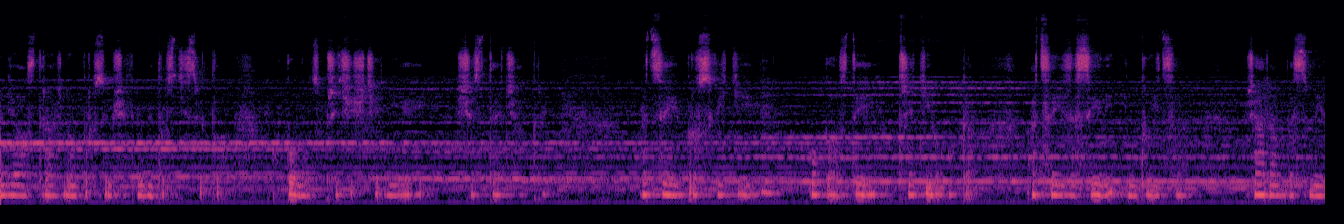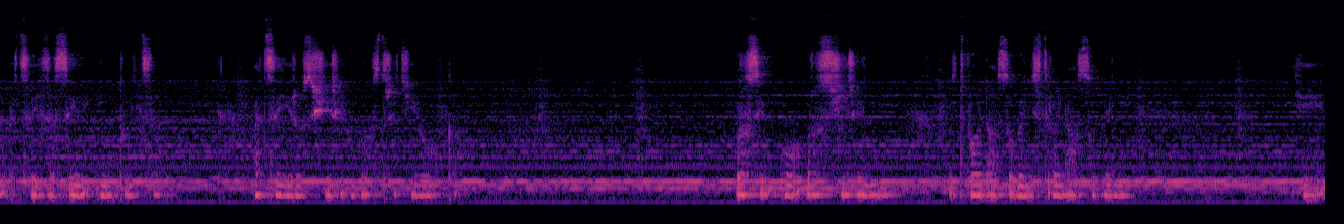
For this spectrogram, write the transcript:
Anděla Strážného, prosím všechny bytosti světla o pomoc při čištění její šesté čakry. Ať se jí prosvítí oblast jejího třetího oka ať se jí zesílí intuice. Žádám vesmír, ať se jí zesílí intuice. Ať se jí rozšíří oblast třetího oka. Prosím o rozšíření, zdvojnásobení, strojnásobení její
